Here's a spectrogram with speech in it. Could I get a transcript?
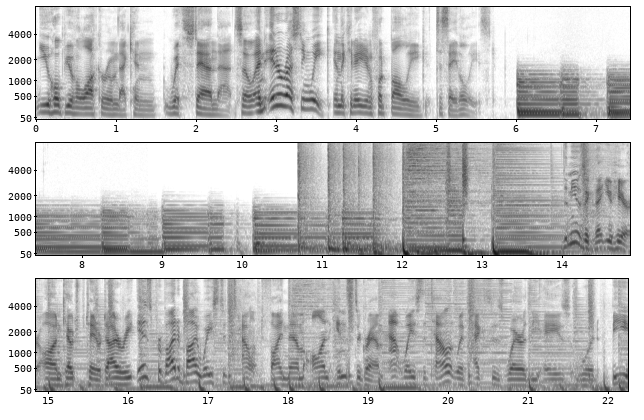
you hope you have a locker room that can withstand that. So, an interesting week in the Canadian Football League, to say the least. The music that you hear on Couch Potato Diary is provided by Wasted Talent. Find them on Instagram at Wasted Talent with X's where the A's would be.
